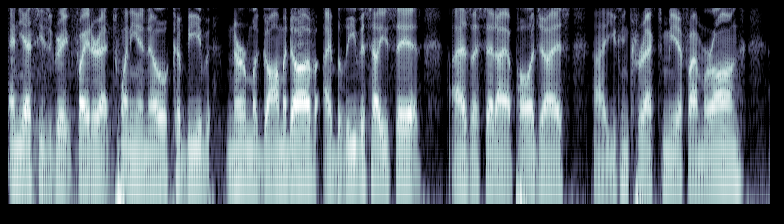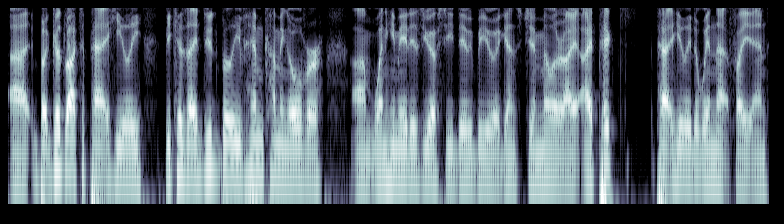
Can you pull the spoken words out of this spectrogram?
and yes, he's a great fighter at 20 and 0. Khabib Nurmagomedov, I believe is how you say it. As I said, I apologize. Uh, you can correct me if I'm wrong. Uh, but good luck to Pat Healy because I did believe him coming over um, when he made his UFC debut against Jim Miller. I, I picked Pat Healy to win that fight, and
